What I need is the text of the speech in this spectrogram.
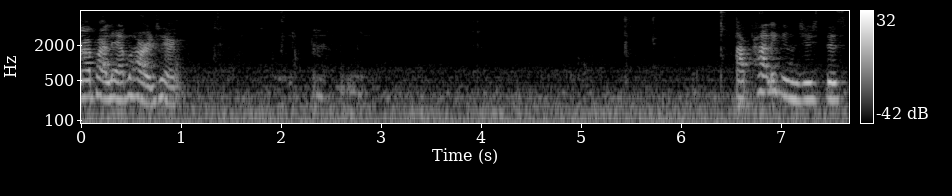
I'll probably have a heart attack. I probably can just this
